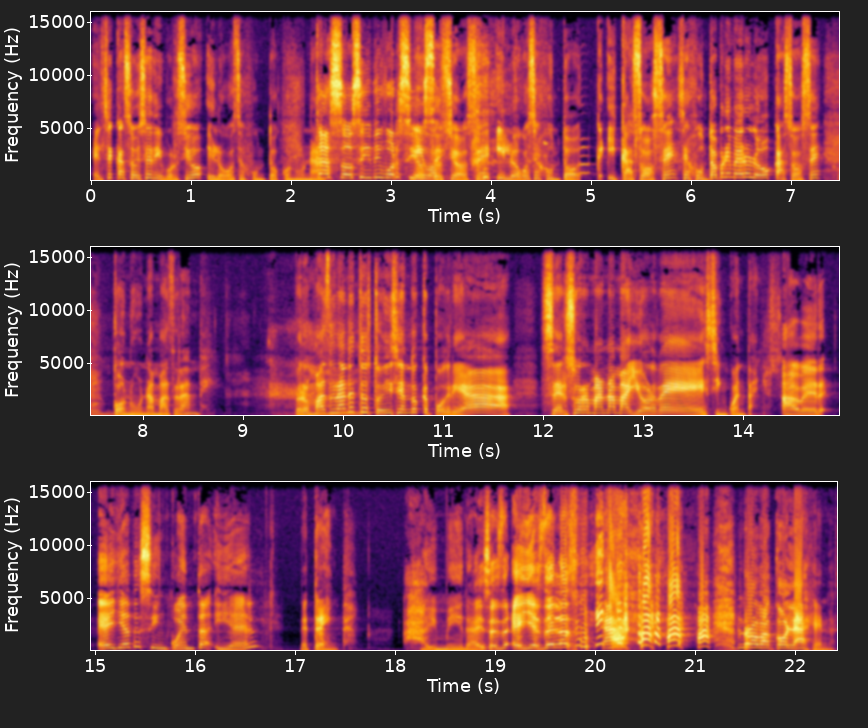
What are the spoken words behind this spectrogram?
él se casó y se divorció y luego se juntó con una... Casóse y divorcióse. divorcióse y luego se juntó y casóse. Se juntó primero y luego casóse con una más grande. Pero más grande te estoy diciendo que podría ser su hermana mayor de 50 años, A ver, ella de 50 y él. de 30. Ay, mira, esa es, ella es de las mías. Roba colágenos.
